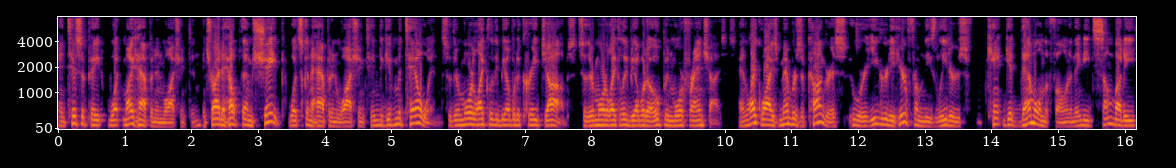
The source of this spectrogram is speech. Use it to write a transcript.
anticipate what might happen in Washington and try to help them shape what's going to happen in Washington to give them a tailwind. So they're more likely to be able to create jobs. So they're more likely to be able to open more franchises. And likewise, members of Congress who are eager to hear from these leaders can't get them on the phone and they need somebody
